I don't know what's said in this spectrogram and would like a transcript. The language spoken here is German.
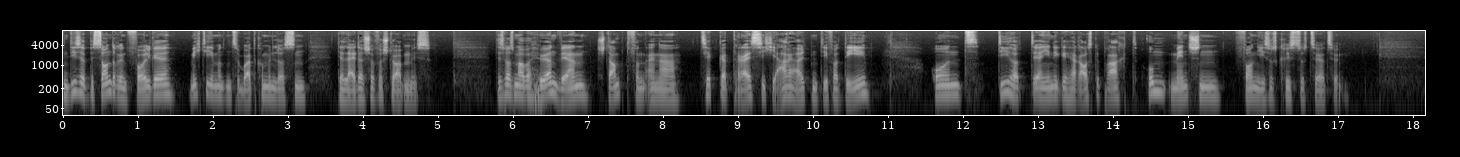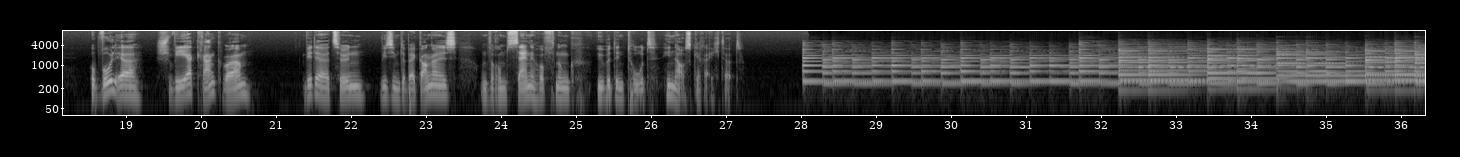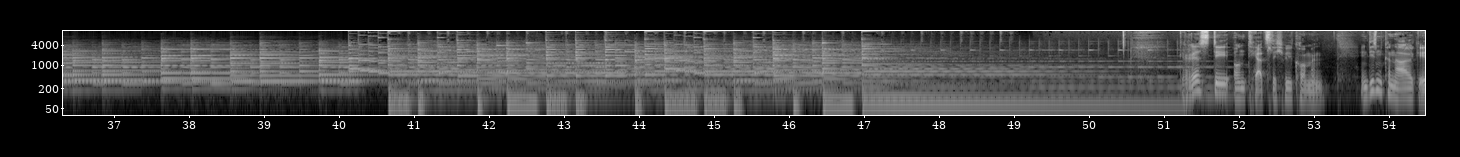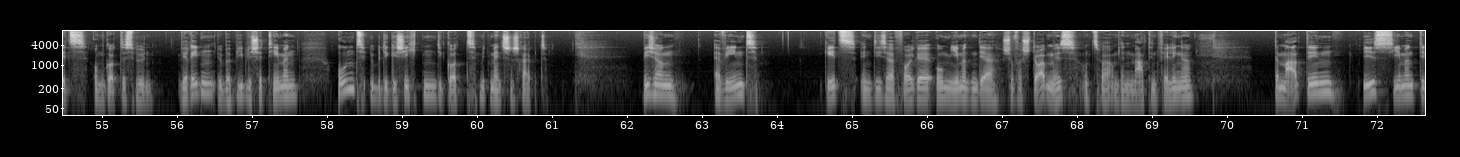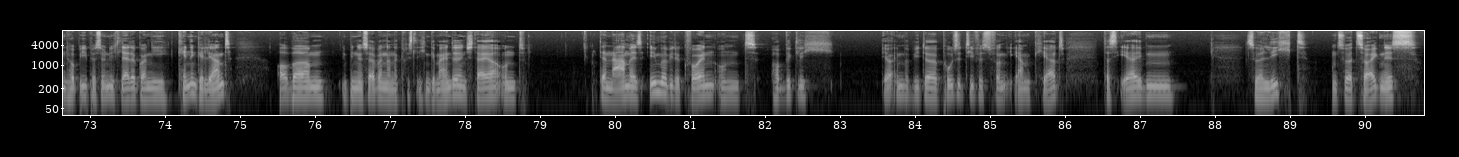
In dieser besonderen Folge möchte ich jemanden zu Wort kommen lassen, der leider schon verstorben ist. Das, was wir aber hören werden, stammt von einer circa 30 Jahre alten DVD und die hat derjenige herausgebracht, um Menschen von Jesus Christus zu erzählen. Obwohl er schwer krank war, wird er erzählen, wie es ihm dabei gegangen ist und warum seine Hoffnung über den Tod hinausgereicht hat. Christi und herzlich willkommen. In diesem Kanal geht es um Gottes Willen. Wir reden über biblische Themen und über die Geschichten, die Gott mit Menschen schreibt. Wie schon erwähnt, geht es in dieser Folge um jemanden, der schon verstorben ist, und zwar um den Martin Fellinger. Der Martin ist jemand, den habe ich persönlich leider gar nie kennengelernt, aber ähm, ich bin ja selber in einer christlichen Gemeinde in Steyr und der Name ist immer wieder gefallen und habe wirklich ja immer wieder Positives von ihm gehört, dass er eben so ein Licht und so ein Zeugnis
